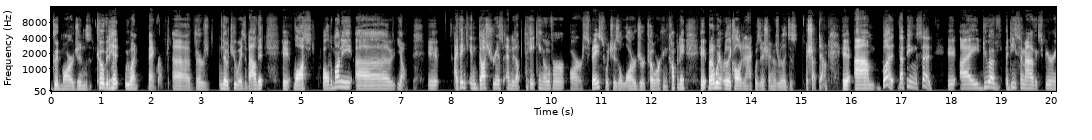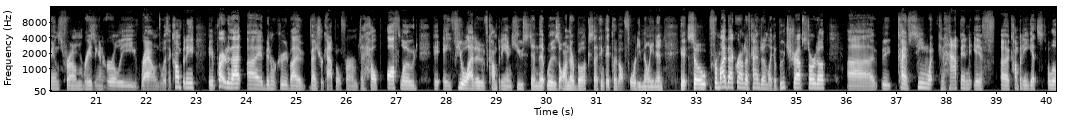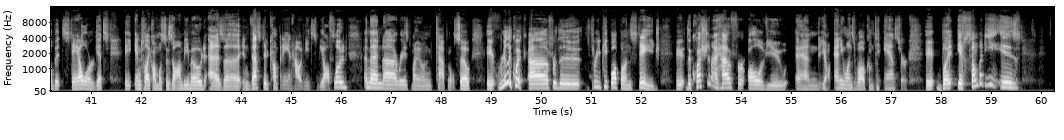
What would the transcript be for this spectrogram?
good margins. COVID hit, we went bankrupt. Uh, there's no two ways about it. It lost all the money. Uh, you know, it I think Industrious ended up taking over our space, which is a larger co-working company. Eh, but I wouldn't really call it an acquisition. It was really just a shutdown. Eh, um, but that being said, eh, I do have a decent amount of experience from raising an early round with a company. Prior to that, I had been recruited by a venture capital firm to help offload a fuel additive company in Houston that was on their books. I think they put about 40 million in. So, for my background, I've kind of done like a bootstrap startup uh, kind of seen what can happen if a company gets a little bit stale or gets into like almost a zombie mode as a invested company and how it needs to be offloaded, and then uh, raised my own capital. So, it really quick uh, for the three people up on stage. It, the question I have for all of you, and you know anyone's welcome to answer, it, but if somebody is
